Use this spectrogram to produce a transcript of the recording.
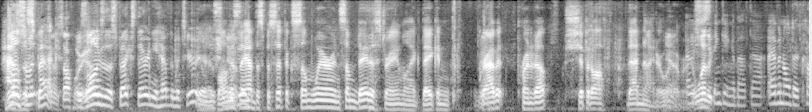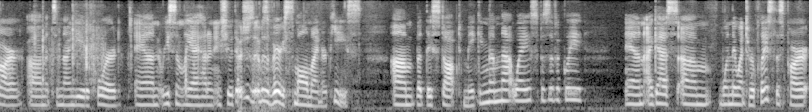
has Well, the so it- spec. software. as yeah. long as the specs there and you have the material, Yeah, as long as they good. have the specifics somewhere in some data stream, like they can grab it, print it up, ship it off that night or whatever. I was And one of just the- thinking about that. I have an older car. Um, it's a '98 Accord, and recently I had an issue with it. Which is, it was a very small, minor piece, um, but they stopped making them that way specifically. And I guess um, when they went to replace this part,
